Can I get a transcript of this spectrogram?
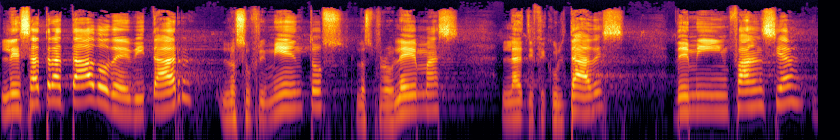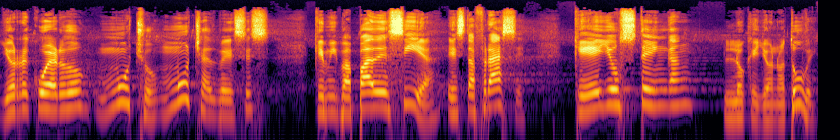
les ha tratado de evitar los sufrimientos, los problemas, las dificultades, de mi infancia, yo recuerdo mucho, muchas veces, que mi papá decía esta frase, que ellos tengan lo que yo no tuve.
